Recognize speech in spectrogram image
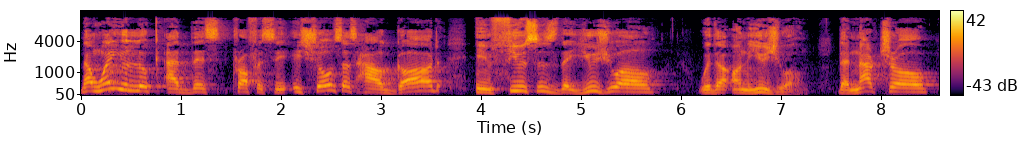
Now, when you look at this prophecy, it shows us how God infuses the usual with the unusual, the natural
